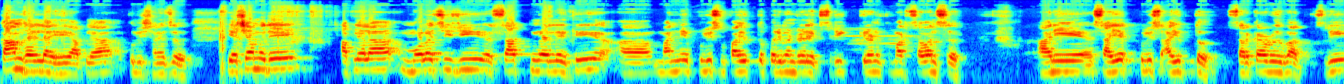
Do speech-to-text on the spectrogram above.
काम झालेलं आहे हे आपल्या पोलीस ठाण्याचं. याच्यामध्ये आपल्याला मोलाची जी साथ मिळाली आहे ती माननीय पोलीस उपायुक्त परिमंडळ एक श्री किरण कुमार चव्हाण सर आणि सहाय्यक पोलीस आयुक्त सरकार विभाग श्री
